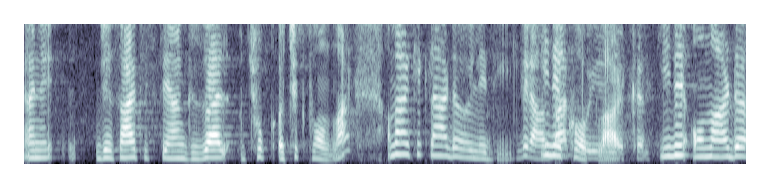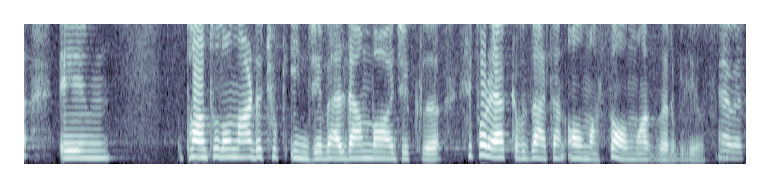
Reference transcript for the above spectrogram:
Yani cesaret isteyen güzel, çok açık tonlar. Ama erkeklerde öyle değil. Biraz Yine daha koyu kotlar. yakın. Yine onlarda e, pantolonlarda çok ince, belden bağcıklı. Spor ayakkabı zaten olmazsa olmazları biliyorsunuz. Evet.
